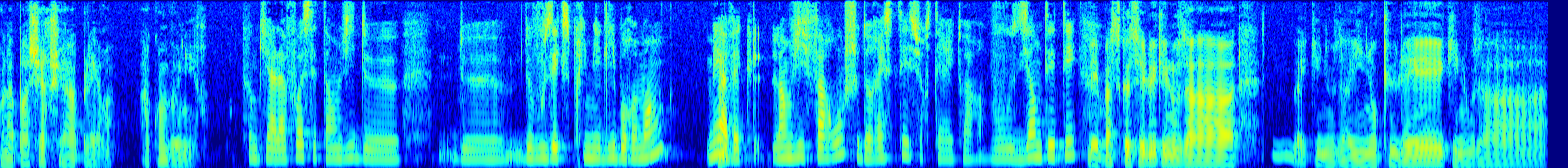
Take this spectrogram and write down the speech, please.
On n'a pas cherché à plaire à convenir. Donc il y a à la fois cette envie de, de, vous exprimer librement, mais avec l'envie farouche de rester sur ce territoire. Vous vous y entêtez Mais parce que c'est lui qui nous a, qui nous a inoculés, qui nous a,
